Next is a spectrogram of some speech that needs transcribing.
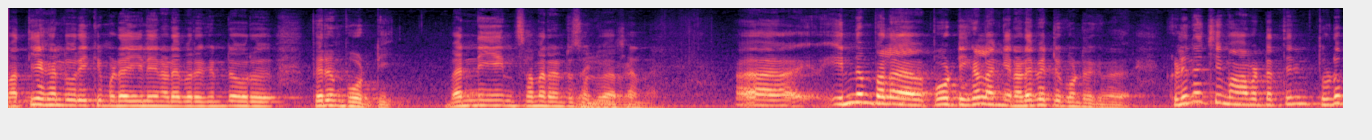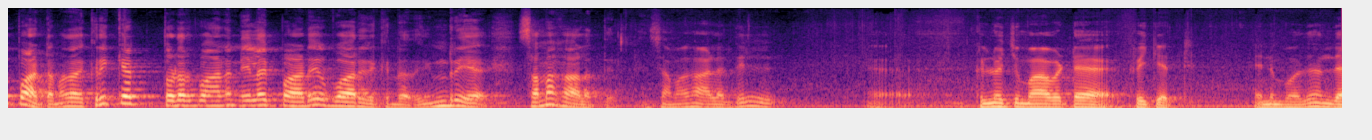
மத்திய கல்லூரிக்கும் இடையிலே நடைபெறுகின்ற ஒரு பெரும் போட்டி. வன்னியின் சமர் என்று சொல்வார்கள். இன்னும் பல போட்டிகள் அங்கே நடைபெற்று கொண்டிருக்கின்றது கிளிநொச்சி மாவட்டத்தின் துடுப்பாட்டம் அதாவது கிரிக்கெட் தொடர்பான நிலைப்பாடு இவ்வாறு இருக்கின்றது? இன்றைய சமகாலத்தில். சமகாலத்தில் கிளிநொச்சி மாவட்ட கிரிக்கெட் என்னும்போது அந்த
